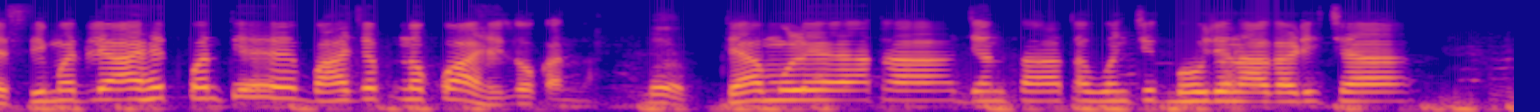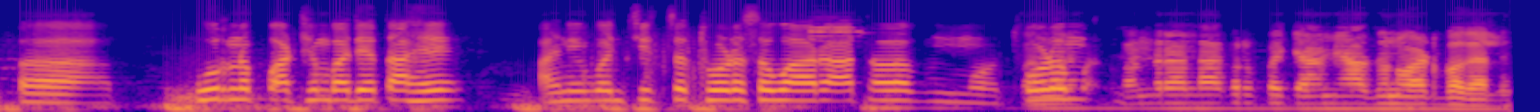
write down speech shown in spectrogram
एस सी मधले आहेत पण ते भाजप नको आहे लोकांना. बर. त्यामुळे आता जनता आता वंचित बहुजन आघाडीच्या अं, पूर्ण पाठिंबा देत आहे आणि वंचितचं थोडस वार आता म, थोडं म- पंधरा लाख रुपयाची आम्ही अजून वाट बघायला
